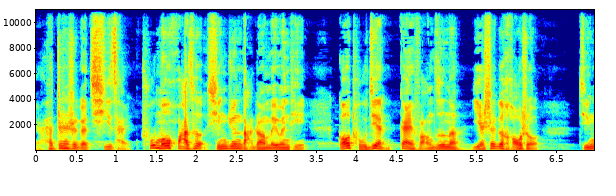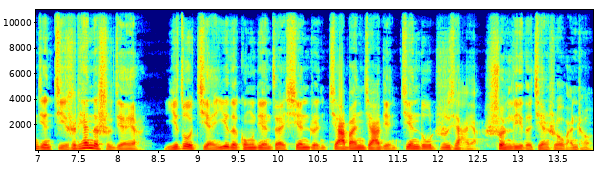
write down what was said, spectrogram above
呀，他真是个奇才，出谋划策，行军打仗没问题，搞土建、盖房子呢也是个好手。仅仅几十天的时间呀，一座简易的宫殿在先轸加班加点监督之下呀，顺利的建设完成。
